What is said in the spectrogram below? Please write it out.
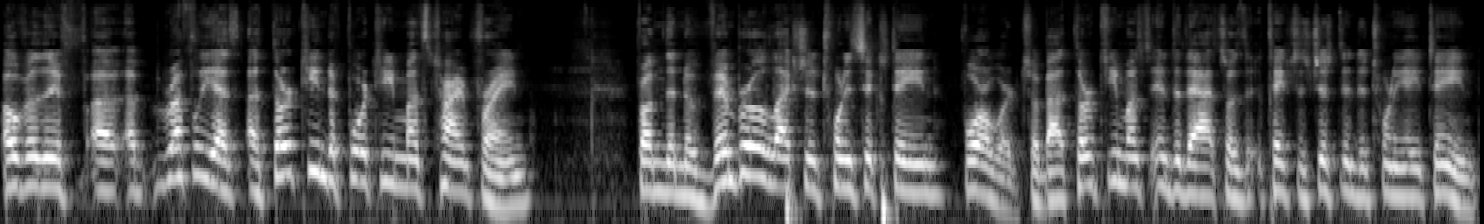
Over the uh, uh, roughly as a 13 to 14 month time frame from the November election of 2016 forward, so about 13 months into that, so it takes us just into 2018,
